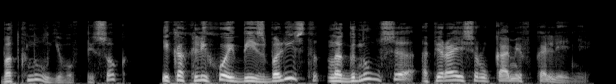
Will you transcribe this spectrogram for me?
воткнул его в песок и, как лихой бейсболист, нагнулся, опираясь руками в колени.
